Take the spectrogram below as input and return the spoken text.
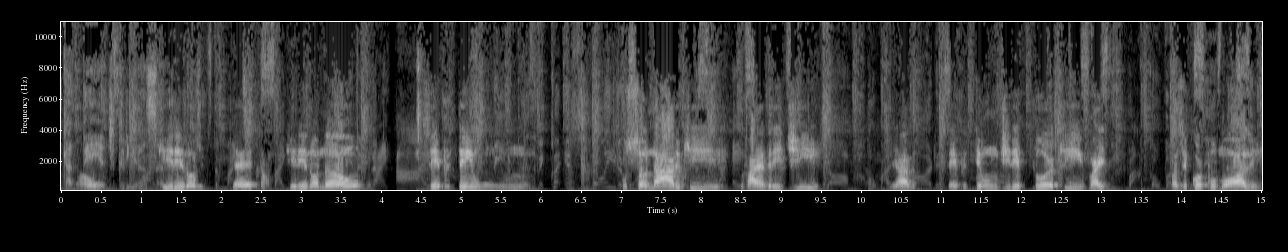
Cadeia de criança. Querendo, ou- é, então, querendo ou não, sempre tem um funcionário que vai agredir, tá ligado? Sempre tem um diretor que vai fazer corpo mole,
